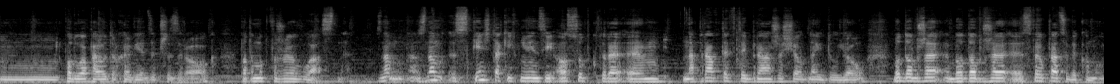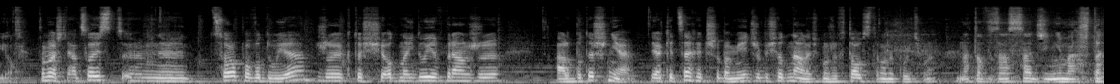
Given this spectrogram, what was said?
mm, podłapały trochę wiedzy przez rok, potem otworzyły własne. Znam, znam z pięć takich mniej więcej osób, które naprawdę w tej branży się odnajdują, bo dobrze, bo dobrze e, swoją pracę wykonują. No właśnie, a co jest, y, co powoduje, że ktoś się odnajduje w branży, albo też nie? Jakie cechy trzeba mieć, żeby się odnaleźć? Może w tą stronę pójdźmy. No to w zasadzie nie ma aż, tak,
